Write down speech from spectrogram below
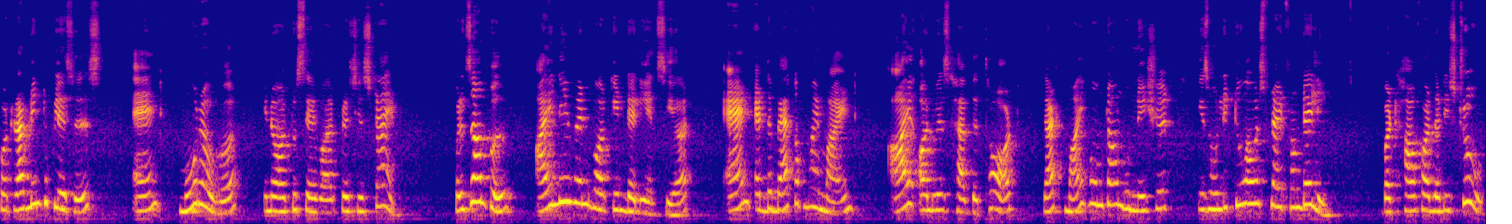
for traveling to places and moreover in order to save our precious time. For example, I live and work in Delhi NCR and at the back of my mind, I always have the thought that my hometown Bhubaneswar is only 2 hours flight from Delhi. But how far that is true?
